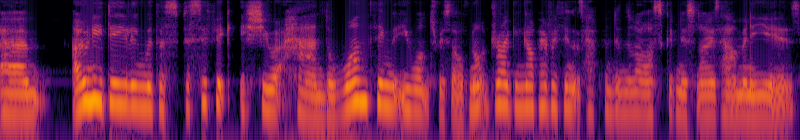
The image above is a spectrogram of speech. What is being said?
um, only dealing with a specific issue at hand, the one thing that you want to resolve, not dragging up everything that's happened in the last goodness knows how many years,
